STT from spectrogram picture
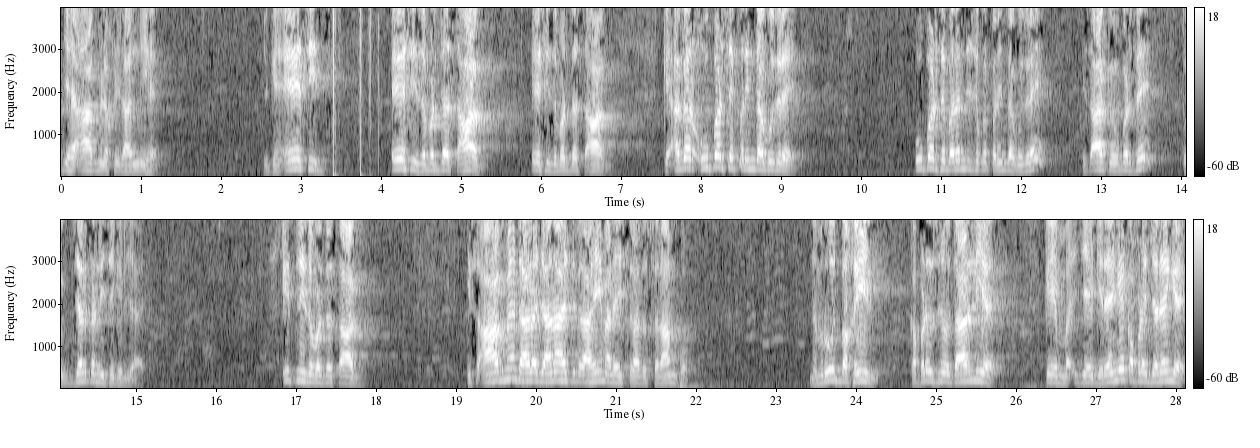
جو ہے آگ میں لکڑی ڈالنی ہے۔ لیکن ایسی ایسی زبردست آگ، ایسی زبردست آگ کہ اگر اوپر سے پرندہ گزرے، اوپر سے بلندی سے کوئی پرندہ گزرے، اس آگ کے اوپر سے تو جل کر نیچے گر جائے۔ اتنی زبردست آگ۔ اس آگ میں ڈالا جانا ہے ابراہیم علیہ السلاۃ السلام کو۔ نمرود بخیل، کپڑے اس نے اتار لیے کہ یہ گریں گے، کپڑے جلیں گے،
